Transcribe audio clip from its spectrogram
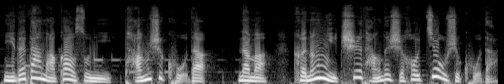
你的大脑告诉你糖是苦的，那么可能你吃糖的时候就是苦的。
